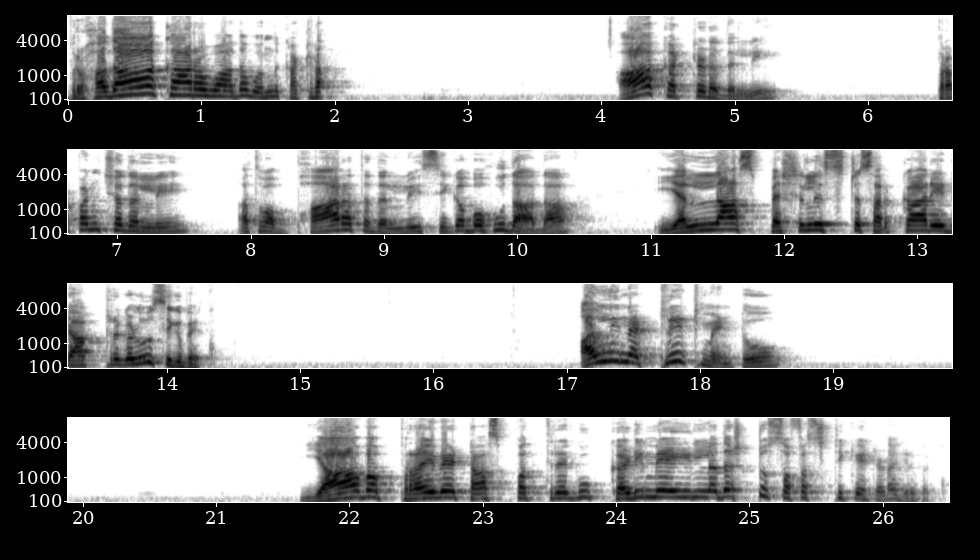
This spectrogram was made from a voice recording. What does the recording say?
ಬೃಹದಾಕಾರವಾದ ಒಂದು ಕಟ್ಟಡ. ಆ ಕಟ್ಟಡದಲ್ಲಿ ಪ್ರಪಂಚದಲ್ಲಿ ಅಥವಾ ಭಾರತದಲ್ಲಿ ಸಿಗಬಹುದಾದ ಎಲ್ಲ ಸ್ಪೆಷಲಿಸ್ಟ್ ಸರ್ಕಾರಿ ಡಾಕ್ಟ್ರುಗಳೂ ಸಿಗಬೇಕು. ಅಲ್ಲಿನ ಟ್ರೀಟ್ಮೆಂಟು ಯಾವ ಪ್ರೈವೇಟ್ ಆಸ್ಪತ್ರೆಗೂ ಕಡಿಮೆ ಇಲ್ಲದಷ್ಟು ಸೊಫಿಸ್ಟಿಕೇಟೆಡ್ ಆಗಿರಬೇಕು.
